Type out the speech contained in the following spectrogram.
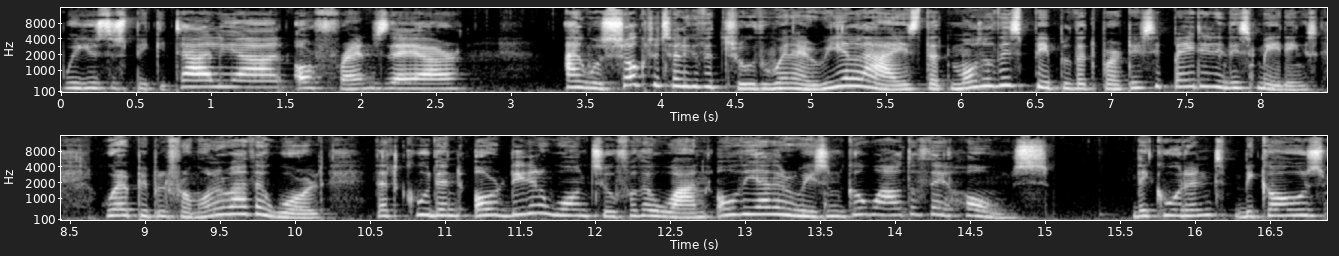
We used to speak Italian or French there. I was shocked to tell you the truth when I realized that most of these people that participated in these meetings were people from all around the world that couldn't or didn't want to, for the one or the other reason, go out of their homes. They couldn't because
